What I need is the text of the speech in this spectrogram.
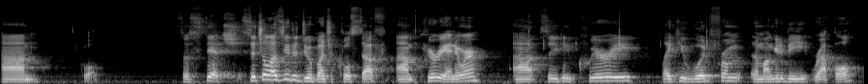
um, cool. So Stitch. Stitch allows you to do a bunch of cool stuff. Um, query anywhere. Uh, so you can query like you would from the MongoDB REPL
